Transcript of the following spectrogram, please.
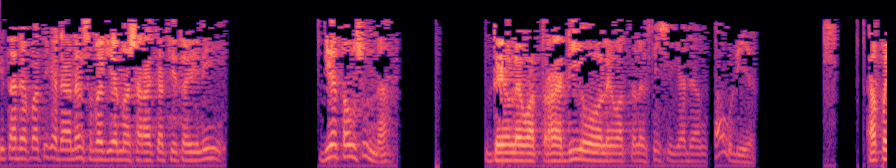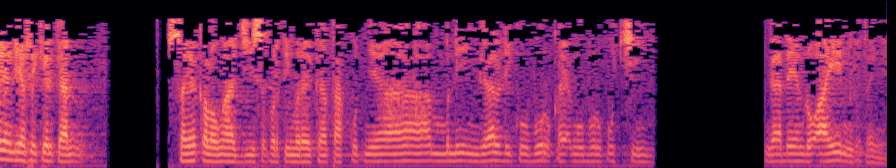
kita dapati kadang-kadang sebagian masyarakat kita ini dia tahu sunnah. Dia lewat radio, lewat televisi kadang tahu dia. Apa yang dia pikirkan? Saya kalau ngaji seperti mereka takutnya meninggal dikubur kayak ngubur kucing. Gak ada yang doain katanya.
